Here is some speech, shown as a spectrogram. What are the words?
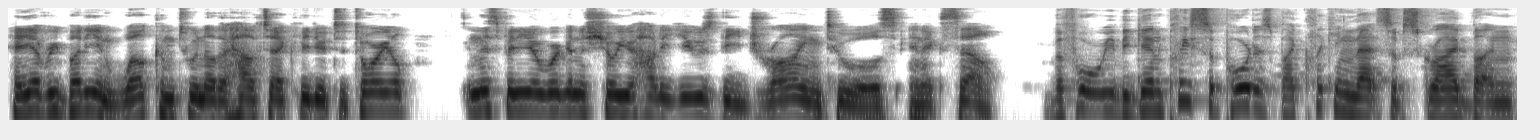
Hey everybody and welcome to another HowTech video tutorial. In this video we're going to show you how to use the drawing tools in Excel. Before we begin, please support us by clicking that subscribe button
